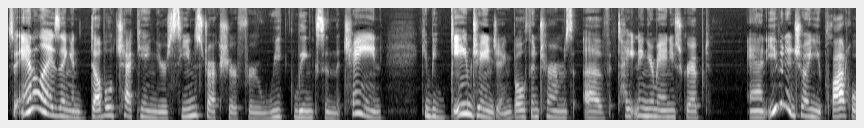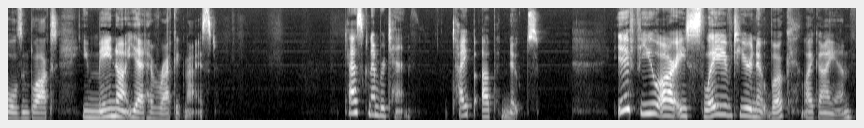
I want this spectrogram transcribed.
So, analyzing and double checking your scene structure for weak links in the chain can be game changing, both in terms of tightening your manuscript and even in showing you plot holes and blocks you may not yet have recognized. Task number 10 Type up notes. If you are a slave to your notebook, like I am,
